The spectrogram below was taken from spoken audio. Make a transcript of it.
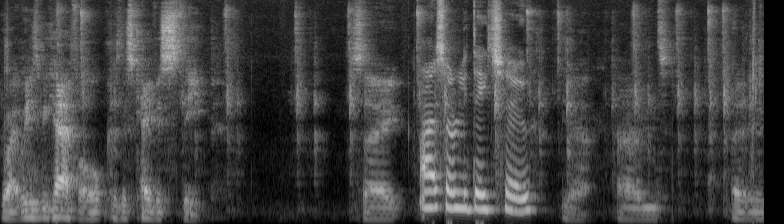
Right, we need to be careful because this cave is steep. So Oh, it's only day two. yeah, and uh,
